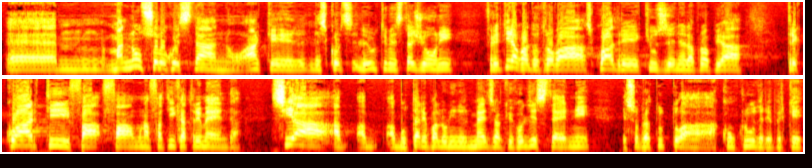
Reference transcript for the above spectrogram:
ehm, ma non solo quest'anno, anche le, scorse, le ultime stagioni. Fiorentina quando trova squadre chiuse nella propria tre quarti fa, fa una fatica tremenda, sia a, a- a buttare palloni nel mezzo anche con gli esterni e soprattutto a, a concludere perché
